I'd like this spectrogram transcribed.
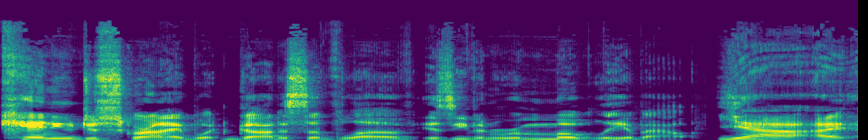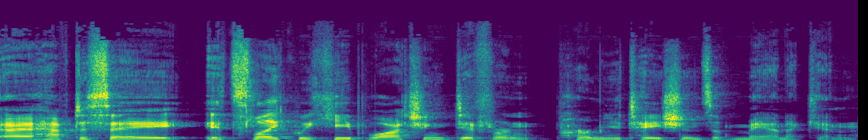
can you describe what Goddess of Love is even remotely about? Yeah, I, I, have to say, it's like we keep watching different permutations of mannequin,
